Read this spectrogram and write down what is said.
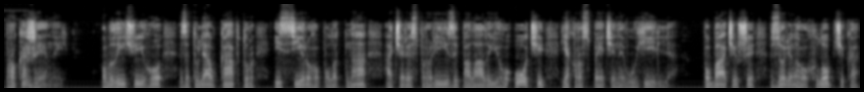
прокажений. Обличчя його затуляв каптур із сірого полотна, а через прорізи палали його очі, як розпечене вугілля. Побачивши зоряного хлопчика,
